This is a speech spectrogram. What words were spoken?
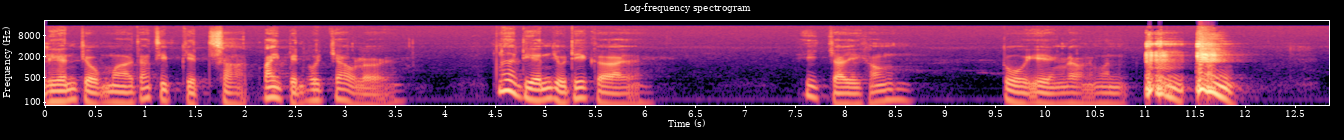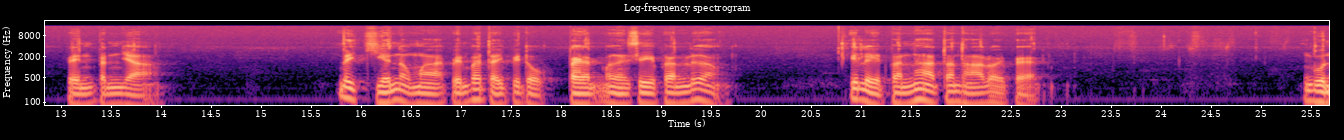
เรียนจบมาทั้งสิบเจ็ดศาสตร์ไม่เป็นพระเจ้าเลยเมื่อเรียนอยู่ที่กาย ที่ใจของ ตัวเองเราเนี่ยมัน เป็นปัญญา ได้เขียนออกมาเป็นพระไตรปิฎกแปดหมื่นสี่พันเรื่อง กิเลสพันห้าตัณหาร้อยแปดบุญ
